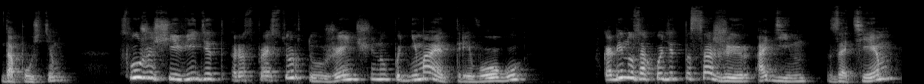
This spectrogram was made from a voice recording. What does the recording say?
Допустим. Служащий видит распростертую женщину, поднимает тревогу. В кабину заходит пассажир один. Затем...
